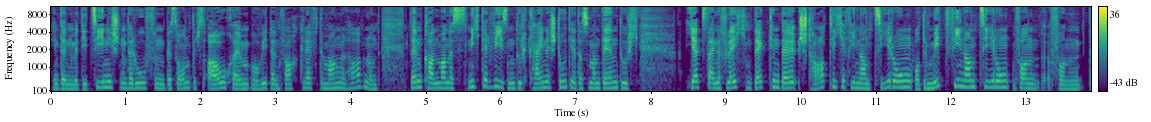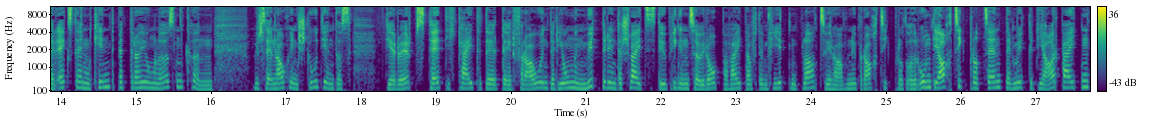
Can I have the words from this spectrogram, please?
in den medizinischen Berufen besonders auch, ähm, wo wir den Fachkräftemangel haben. Und dann kann man es nicht erwiesen durch keine Studie, dass man den durch jetzt eine flächendeckende staatliche Finanzierung oder Mitfinanzierung von, von der externen Kindbetreuung lösen können. Wir sehen auch in Studien, dass die Erwerbstätigkeit der, der Frauen, der jungen Mütter in der Schweiz ist übrigens europaweit auf dem vierten Platz. Wir haben über 80 oder um die 80 Prozent der Mütter, die arbeiten,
